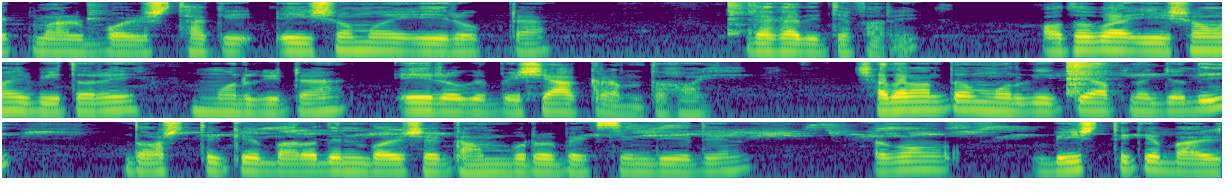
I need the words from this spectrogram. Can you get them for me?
এক মাস বয়স থাকে, এই সময় এই রোগটা দেখা দিতে পারে। অথবা এই সময়ের ভিতরে মুরগিটা এই রোগে বেশি আক্রান্ত হয়। সাধারণত মুরগিকে আপনি যদি দশ থেকে বারো দিন বয়সে গাম্বুরো ভ্যাকসিন দিয়ে দেন এবং বিশ থেকে বাইশ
